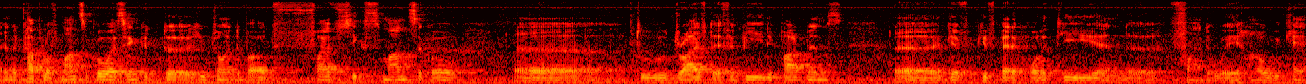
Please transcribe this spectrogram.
and a couple of months ago, I think it, uh, he joined about five, six months ago to drive the F&B departments uh, give, give better quality and uh, find a way how we can,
